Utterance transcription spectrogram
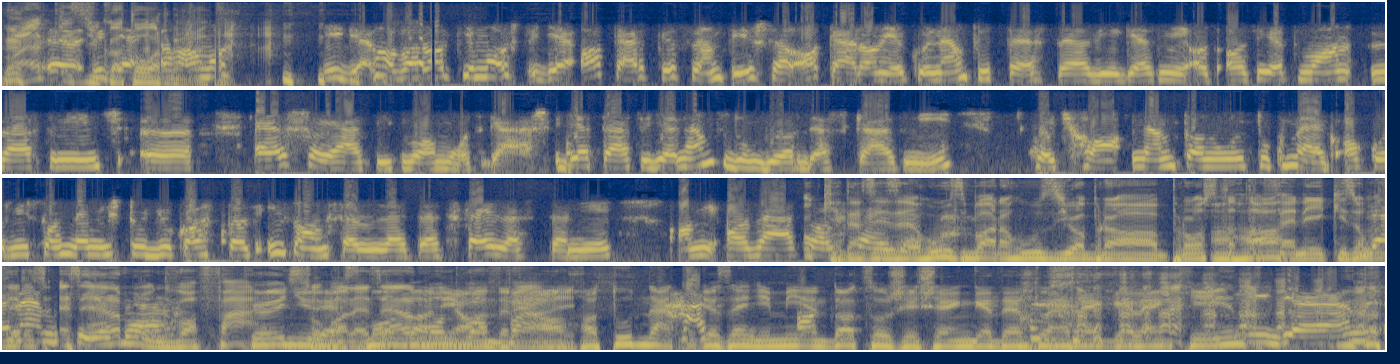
ma elkezdjük a tornát. most- Igen, ha valaki most ugye akár köszöntéssel, akár anélkül nem tudta ezt elvégezni, az azért van, mert nincs ö, elsajátítva a mozgás. Ugye, tehát ugye nem tudunk gördeskázni, hogyha nem tanultuk meg, akkor viszont nem is tudjuk azt az izomfelületet fejleszteni, ami azáltal Oké, de ezzel fejlődne. 20 balra, 20 jobbra, prostata, fenékizom, De azért ez, nem ez elmondva fáj. Könnyű szóval ezt ez mondani, elmondva Andrea. fáj. Ha tudnák, hogy az enyém milyen dacos és engedetlen reggelenként. Igen,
